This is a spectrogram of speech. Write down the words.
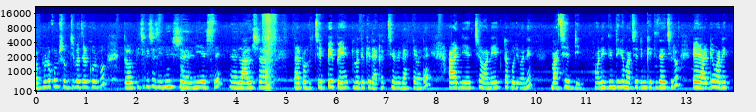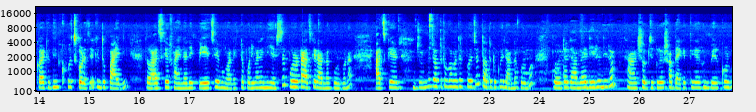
অন্যরকম সবজি বাজার করব। তো কিছু কিছু জিনিস নিয়ে এসছে লাল শাক, তারপর হচ্ছে পেঁপে, তোমাদেরকে দেখাচ্ছি আমি ব্যাগ ক্যামেরায় আর নিয়ে এসছে অনেকটা পরিমাণে মাছের ডিম। অনেক দিন থেকে মাছের ডিম খেতে চাইছিল, এর আগেও অনেক কয়েকটা দিন খোঁজ করেছে, কিন্তু পায়নি তো আজকে ফাইনালি পেয়েছে এবং অনেকটা পরিমাণে নিয়ে এসছে। পুরোটা আজকে রান্না করব না। আজকের জন্য যতটুকু আমাদের প্রয়োজন, ততটুকুই রান্না করব। তো ওটা গামলায় ঢেলে নিলাম। আর সবজিগুলো সব ব্যাগের থেকে এখন বের করব।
